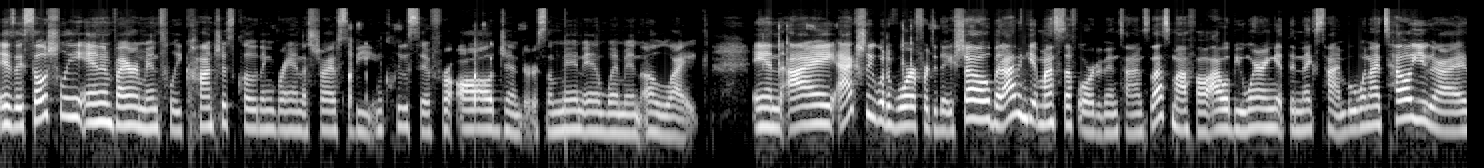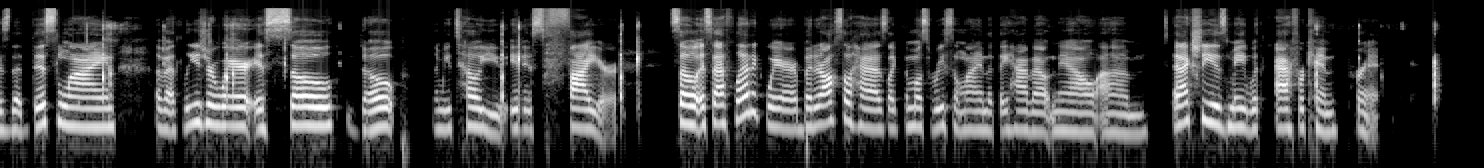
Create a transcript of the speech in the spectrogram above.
is a socially and environmentally conscious clothing brand that strives to be inclusive for all genders, so men and women alike. And I actually would have wore it for today's show, but I didn't get my stuff ordered in time, so that's my fault. I will be wearing it the next time. But when I tell you guys that this line of athleisure wear is so dope, let me tell you, it is fire. So it's athletic wear, but it also has like the most recent line that they have out now. Um, it actually is made with African print.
